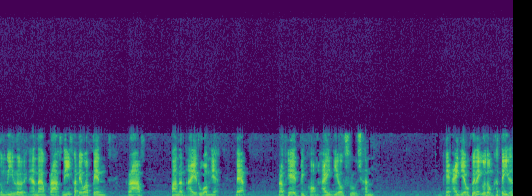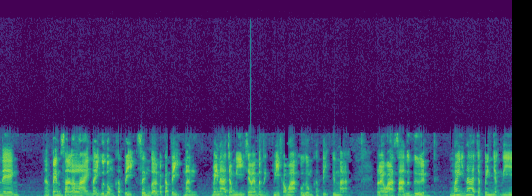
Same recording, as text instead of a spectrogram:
ตรงนี้เลยนะตามกราฟนี้เขาเรียกว่าเป็นกราฟความดันไอรวมเนี่ยแบบประเภทเป็นของ ideal solution โอเค ideal ก็คือในอุดมคตินั่นเอง นะเป็นสารละลายในอุดมคติ ซึ่งโดยปกติมันไม่น่าจะมีใช่ไหมมันมีคำว่าอุดมคติขึ้นมา แปลว่าสารอื่นๆ ไม่น่าจะเป็นอย่างนี้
